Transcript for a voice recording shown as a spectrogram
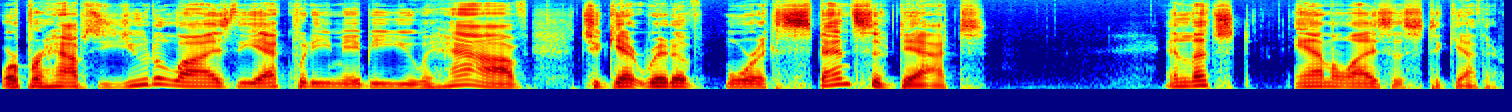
or perhaps utilize the equity maybe you have to get rid of more expensive debt. And let's analyze this together.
